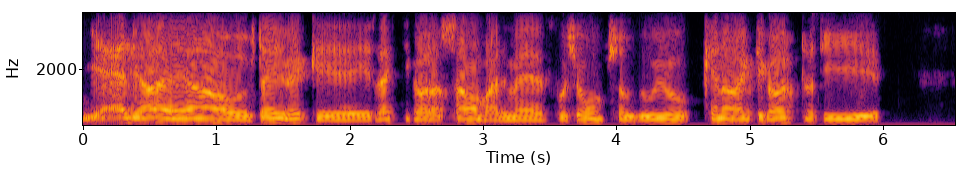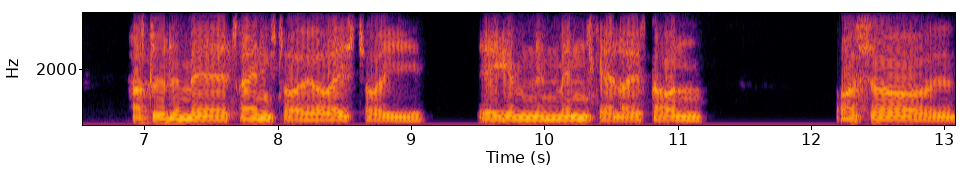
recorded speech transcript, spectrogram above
Ja, det har jeg. Jeg har jo stadigvæk øh, et rigtig godt samarbejde med Fusion, som du jo kender rigtig godt, og de har støttet med træningstøj og racetøj igennem en menneskealder efterhånden. Og så øh,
